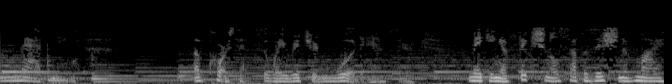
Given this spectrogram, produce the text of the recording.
Maddening. Of course, that's the way Richard would answer, making a fictional supposition of my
